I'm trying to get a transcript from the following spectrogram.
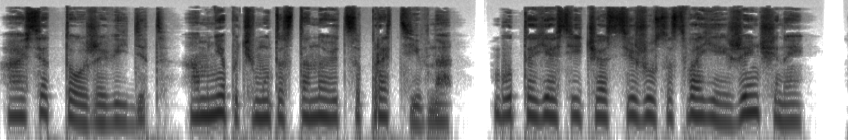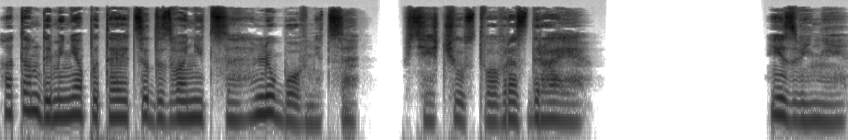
Ася тоже видит, а мне почему-то становится противно, будто я сейчас сижу со своей женщиной, а там до меня пытается дозвониться любовница. Все чувства в раздрае. Извини.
